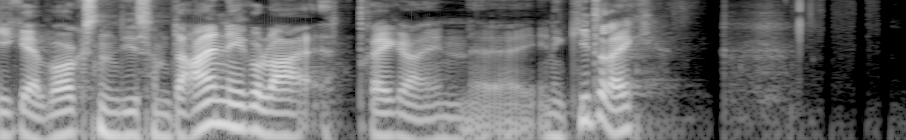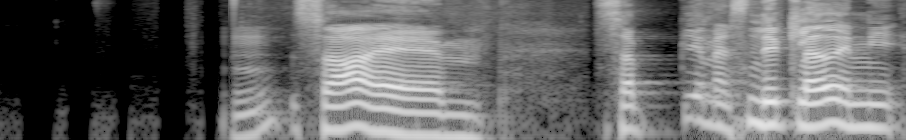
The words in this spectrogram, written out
ikke er voksen, ligesom dig, Nikolaj, drikker en øh, energidrik, Mm. så, øh, så bliver man sådan lidt glad indeni.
